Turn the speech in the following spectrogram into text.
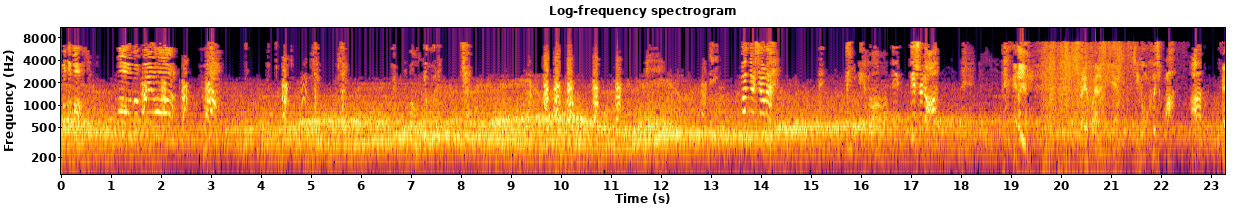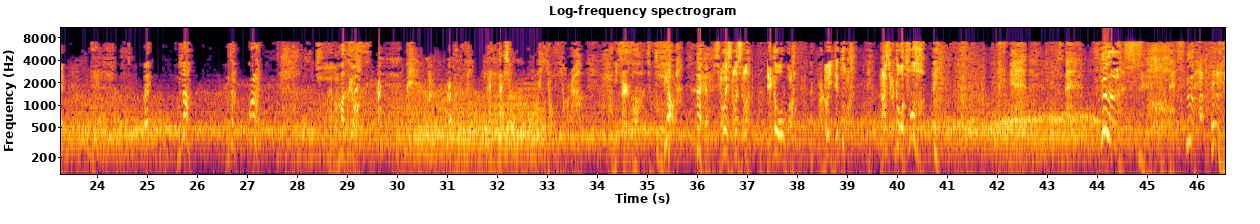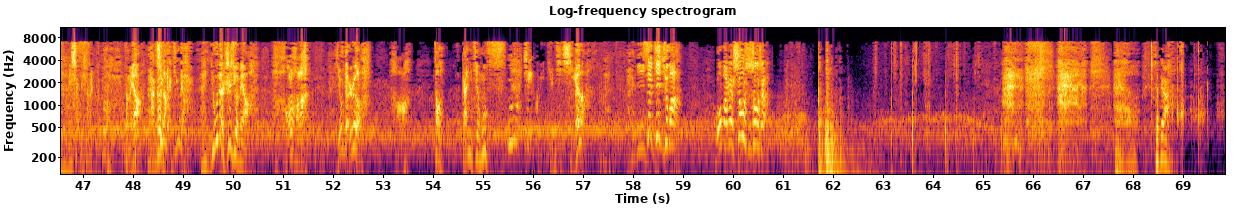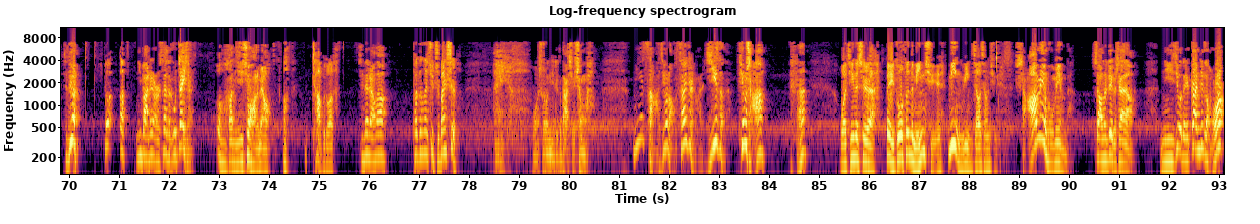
我的帽子，帽子没了！让，让，让，帽子丢回来，去。慢点下来。哎，好，别别摔倒啊！哎，摔坏了你，谁跟我喝酒啊？啊？嘿，哎，虎子，虎子，过来，快把帽子给我。大个子，赶紧戴上，要不一会儿啊，把你耳朵就冻掉了。行了，行了，行了，别跟我舞了，耳朵已经冻了，拿起来给我搓搓。哎。没事没事，怎么样，大个子？轻点，轻点。哎，有点知觉没有？好了好了，有点热了。好，走，赶紧进屋。这鬼天气邪了。你先进去吧，我把这收拾收拾。哎呀，哎呀，小丁，小丁，呃呃，你把这耳塞子给我摘下来。哦，把你修好了没有？啊，差不多了。秦店长呢？他刚才去值班室了。哎呀，我说你这个大学生啊，你咋就老塞着耳机子呢？听啥？啊？我听的是贝多芬的名曲《命运交响曲》。啥命不命的？上了这个山啊，你就得干这个活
